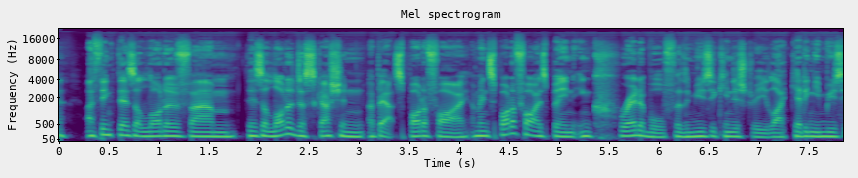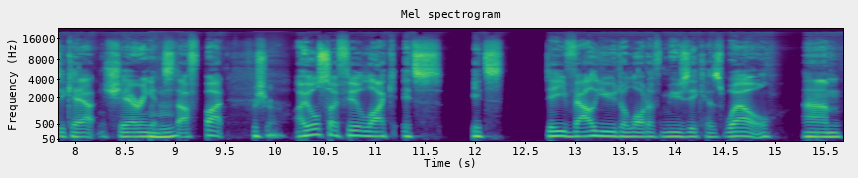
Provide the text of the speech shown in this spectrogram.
I think there's a lot of um, there's a lot of discussion about Spotify. I mean, Spotify has been incredible for the music industry, like getting your music out and sharing it and stuff. But For sure. I also feel like it's it's devalued a lot of music as well. Um,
